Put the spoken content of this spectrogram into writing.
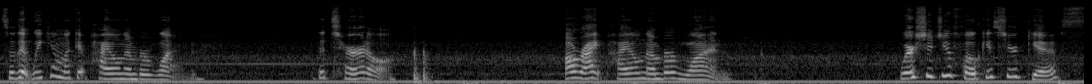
so that we can look at pile number one, the turtle. All right, pile number one. Where should you focus your gifts?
